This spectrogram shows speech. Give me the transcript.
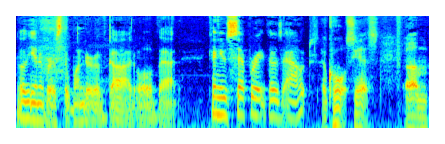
the universe, the wonder of God, all of that. Can you separate those out? Of course, yes. Um,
